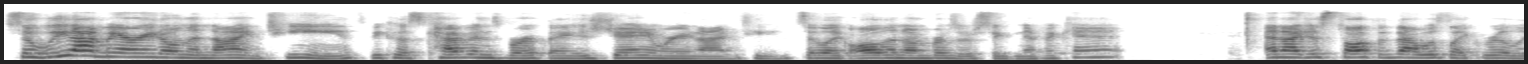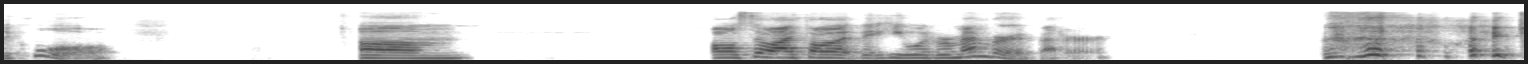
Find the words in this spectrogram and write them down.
So we got married on the 19th because Kevin's birthday is January 19th. So, like, all the numbers are significant and I just thought that that was like really cool. Um, also, I thought that he would remember it better. like,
